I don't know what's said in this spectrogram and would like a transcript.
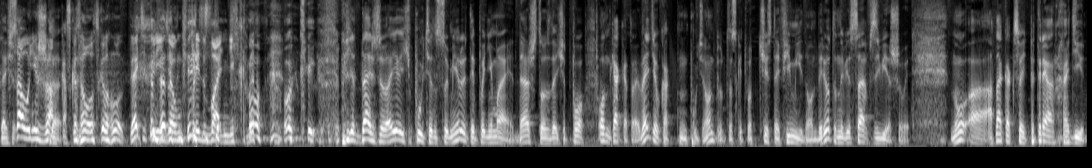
Дальше, В сауне жарко, Да. сказал он. Сказал, «Ну, давайте перейдем в предбанник. Дальше Владимирович Путин суммирует и понимает, да, что, значит, по... Он как это, знаете, как Путин, он, так сказать, вот чисто фемида, он берет и на весах взвешивает. Ну, а, а так как, сказать, патриарх один,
